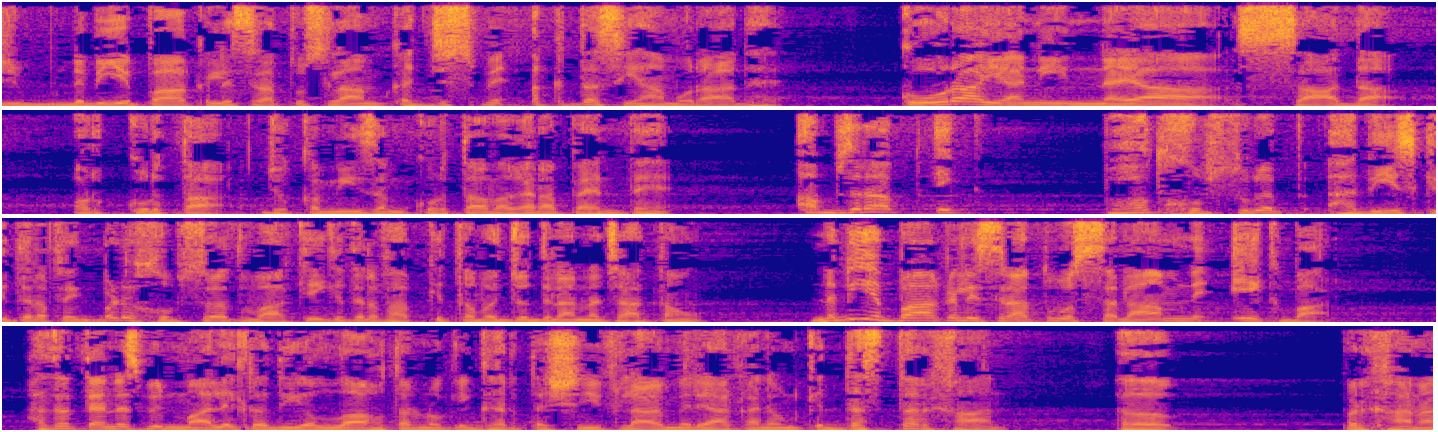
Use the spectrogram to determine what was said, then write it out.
نبی پاک علیہ السلام کا جسم اقدس یہاں مراد ہے۔ کورا یعنی نیا سادہ اور کرتا، جو کمیز ہم کرتا وغیرہ پہنتے ہیں۔ اب ذرا ایک بہت خوبصورت حدیث کی طرف، ایک بڑے خوبصورت واقعے کی طرف آپ کی توجہ دلانا چاہتا ہوں۔ نبی پاک علیہ سلاۃ والسلام نے ایک بار حضرت انس بن مالک رضی اللہ تعالیٰ کے گھر تشریف لایا میرے آقا نے ان کے دسترخوان پر کھانا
